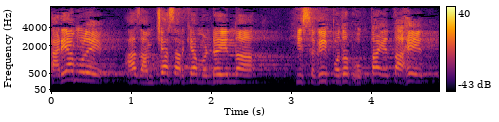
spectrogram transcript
कार्यामुळे आज आमच्यासारख्या मंडळींना ही सगळी पदं भोगता येत आहेत.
